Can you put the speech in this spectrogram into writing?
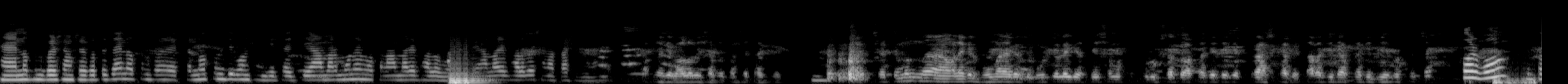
হ্যাঁ নতুন করে সংসার করতে চাই নতুন করে একটা নতুন জীবন সঙ্গী চাই যে আমার মনের মতন আমারে ভালোবাসবে আমারে ভালোবাসে আমার পাশে দাঁড়াবে। আপনাকে ভালোবেসে আপনার পাশে থাকবে। আচ্ছা যেমন অনেকের ঘুম মারা গেছে ঘুম চলে গেছে এই সমস্ত পুরুষরা তো আপনাকে দেখে ক্রাশ খাবে। তারা যদি আপনাকে বিয়ে করতে চায়? করব কিন্তু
